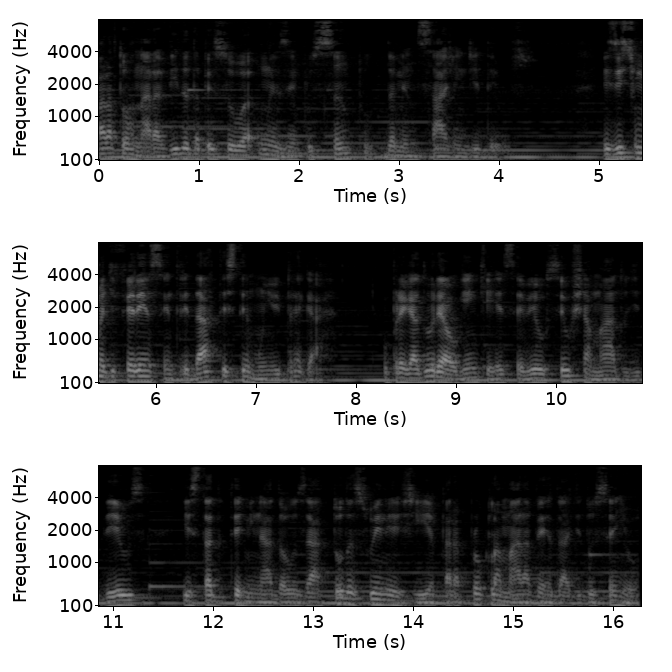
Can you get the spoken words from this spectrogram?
para tornar a vida da pessoa um exemplo santo da mensagem de Deus. Existe uma diferença entre dar testemunho e pregar. O pregador é alguém que recebeu o seu chamado de Deus e está determinado a usar toda a sua energia para proclamar a verdade do Senhor.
